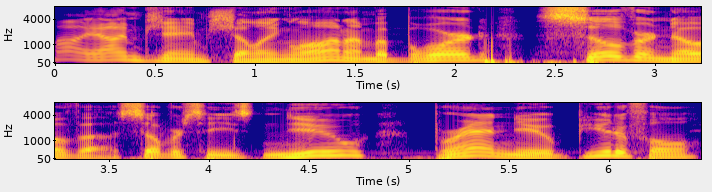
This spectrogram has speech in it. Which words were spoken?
Hi, I'm James Shillinglaw, and I'm aboard Silver Nova, Silversea's new, brand new, beautiful,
